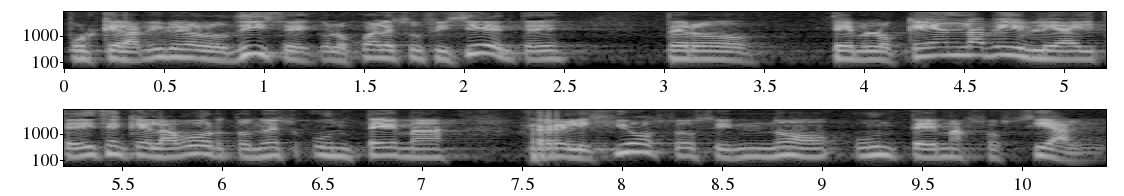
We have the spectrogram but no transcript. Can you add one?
porque la Biblia lo dice, lo cual es suficiente, pero te bloquean la Biblia y te dicen que el aborto no es un tema religioso, sino un tema social.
